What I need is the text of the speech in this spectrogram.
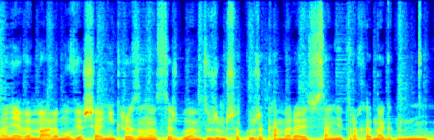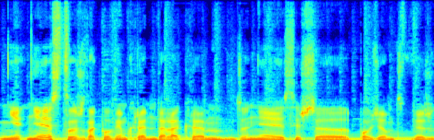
No nie wiem, ale mówię, Shining Resonance też byłem w dużym szoku, że kamera jest w stanie trochę... Nie, nie jest to, że tak powiem, creme de la creme, to nie jest jeszcze poziom, wiesz,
